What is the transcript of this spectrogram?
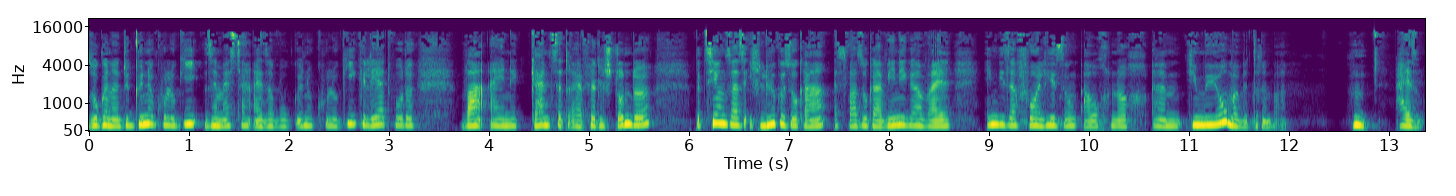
sogenannte Gynäkologie-Semester, also wo Gynäkologie gelehrt wurde, war eine ganze Dreiviertelstunde, beziehungsweise ich lüge sogar, es war sogar weniger, weil in dieser Vorlesung auch noch ähm, die Myome mit drin waren. Hm. Also,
